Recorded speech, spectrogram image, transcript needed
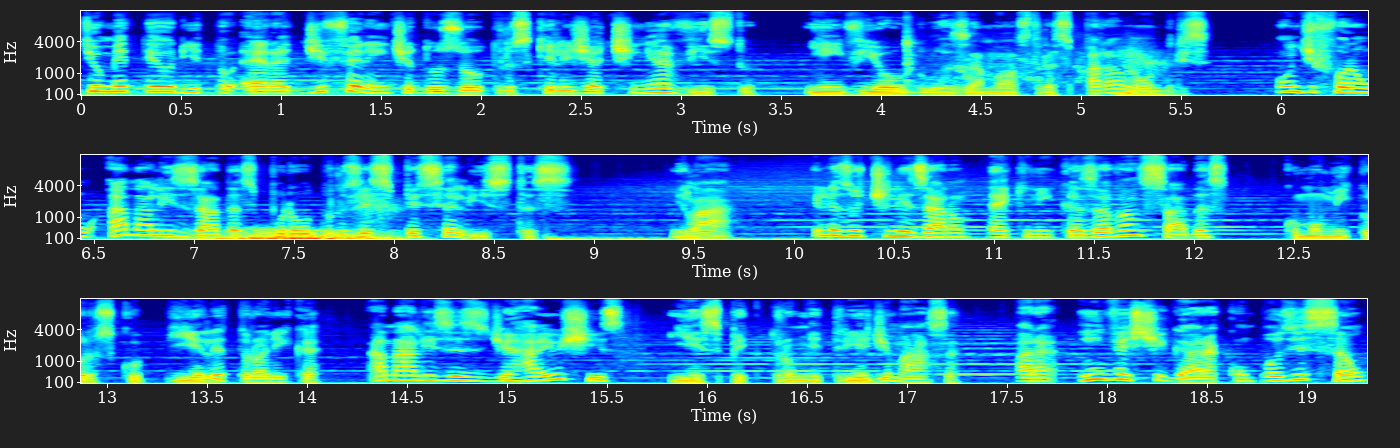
que o meteorito era diferente dos outros que ele já tinha visto e enviou duas amostras para Londres, onde foram analisadas por outros especialistas. E lá, eles utilizaram técnicas avançadas como microscopia eletrônica, análises de raio-x e espectrometria de massa para investigar a composição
